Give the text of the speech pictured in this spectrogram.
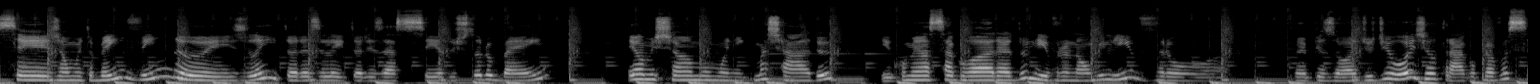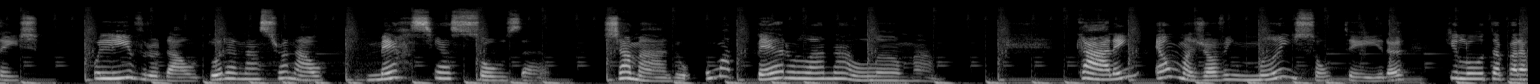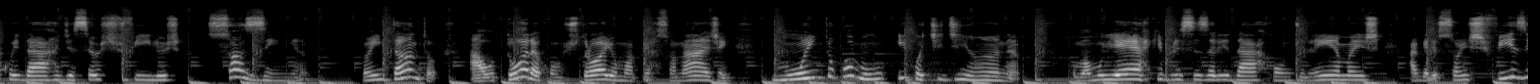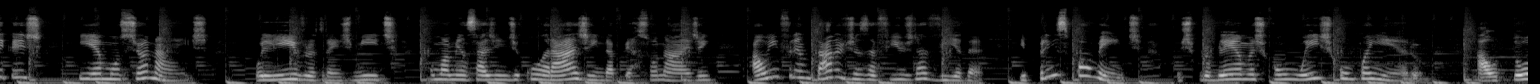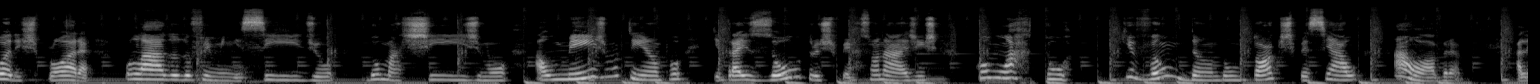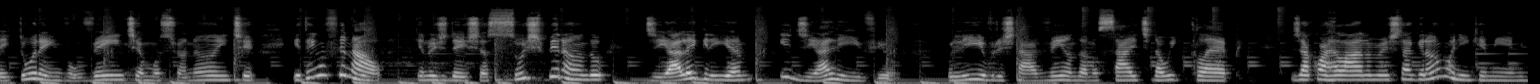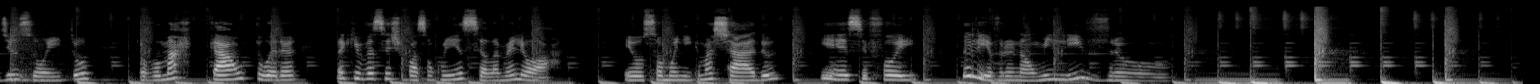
Sejam muito bem-vindos, leitoras e leitores acedos, tudo bem? Eu me chamo Monique Machado e começo agora do livro Não Me Livro. No episódio de hoje eu trago para vocês o livro da autora nacional Mércia Souza, chamado Uma Pérola na Lama. Karen é uma jovem mãe solteira que luta para cuidar de seus filhos sozinha. No entanto, a autora constrói uma personagem muito comum e cotidiana, uma mulher que precisa lidar com dilemas, agressões físicas e emocionais. O livro transmite uma mensagem de coragem da personagem ao enfrentar os desafios da vida e, principalmente, os problemas com o ex-companheiro. A autora explora o lado do feminicídio, do machismo, ao mesmo tempo que traz outros personagens, como Arthur, que vão dando um toque especial à obra. A leitura é envolvente, emocionante e tem um final que nos deixa suspirando de alegria e de alívio. O livro está à venda no site da Wiclap. Já corre lá no meu Instagram, MoniqueMM18, que eu vou marcar a autora para que vocês possam conhecê-la melhor. Eu sou Monique Machado e esse foi do livro Não Me Livro.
